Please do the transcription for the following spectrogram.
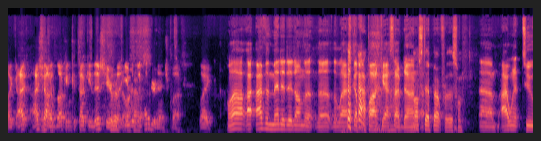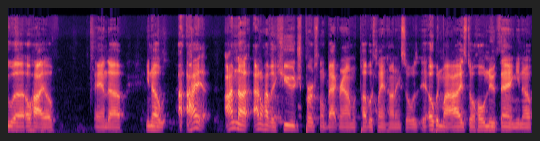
Like I I shot a buck in Kentucky this year, Put but it he was a hundred inch buck. Like Well, I, I've admitted it on the the, the last couple of podcasts I've done. I'll step out for this one. um, I went to uh, Ohio, and uh, you know, I I'm not I don't have a huge personal background with public land hunting, so it, was, it opened my eyes to a whole new thing. You know,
